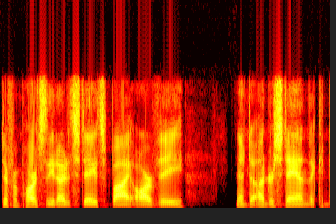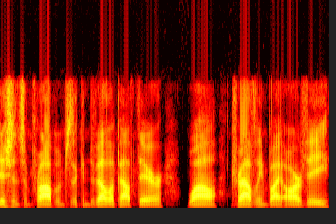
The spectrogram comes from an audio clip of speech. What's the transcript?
different parts of the United States by RV and to understand the conditions and problems that can develop out there while traveling by RV.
